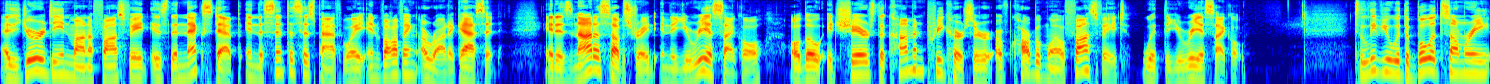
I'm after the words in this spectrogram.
as uridine monophosphate is the next step in the synthesis pathway involving orotic acid. It is not a substrate in the urea cycle, although it shares the common precursor of carbamoyl phosphate with the urea cycle. To leave you with a bullet summary,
